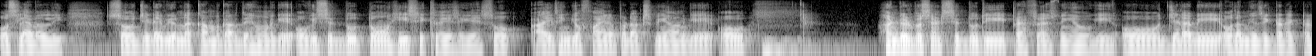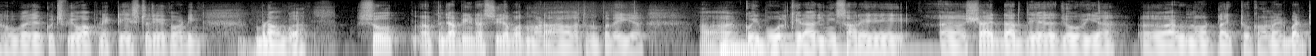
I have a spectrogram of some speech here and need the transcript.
ਉਸ ਲੈਵਲ ਦੀ। ਸੋ ਜਿਹੜੇ ਵੀ ਉਹਨਾਂ ਕੰਮ ਕਰਦੇ ਹੋਣਗੇ, ਉਹ ਵੀ ਸਿੱਧੂ ਤੋਂ ਹੀ ਸਿੱਖਦੇ ਸੀਗੇ। ਸੋ ਆਈ ਥਿੰਕ ਜੋ ਫਾਈਨਲ ਪ੍ਰੋਡਕਟਸ ਵੀ ਆਣਗੇ ਉਹ 100% ਸਿੱਧੂ ਦੀ ਪ੍ਰੈਫਰੈਂਸ ਨਹੀਂ ਹੋਊਗੀ ਉਹ ਜਿਹੜਾ ਵੀ ਉਹਦਾ 뮤직 ਡਾਇਰੈਕਟਰ ਹੋਊਗਾ ਜਾਂ ਕੁਝ ਵੀ ਉਹ ਆਪਣੇ ਟੇਸਟ ਦੇ ਅਕੋਰਡਿੰਗ ਬਣਾਊਗਾ ਸੋ ਪੰਜਾਬੀ ਇੰਡਸਟਰੀ ਦਾ ਬਹੁਤ ਮਾੜਾ ਹਾਲ ਆ ਤੁਹਾਨੂੰ ਪਤਾ ਹੀ ਆ ਕੋਈ ਬੋਲ ਕੇ ਰਾਜੀ ਨਹੀਂ ਸਾਰੇ ਸ਼ਾਇਦ ਡਰਦੇ ਆ ਜਾਂ ਜੋ ਵੀ ਆ I would not like to comment but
